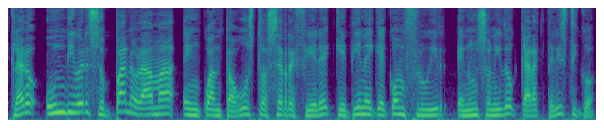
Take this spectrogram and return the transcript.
Claro, un diverso panorama en cuanto a gusto se refiere que tiene que confluir en un sonido característico.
